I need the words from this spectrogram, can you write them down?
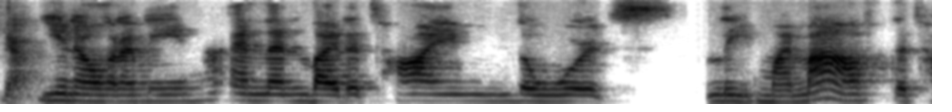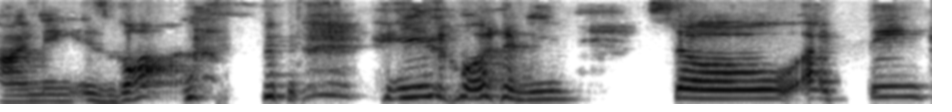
Yeah, you know what I mean. And then by the time the words leave my mouth, the timing is gone. you know what I mean? So I think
